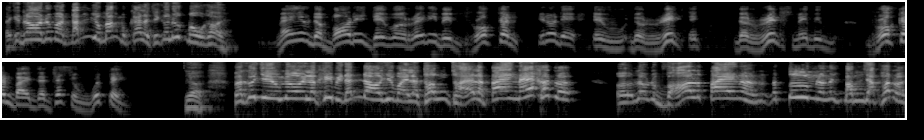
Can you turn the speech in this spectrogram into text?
tại cái roi đó mà đánh vô mắt một cái là chỉ có nước mù thôi Many of the bodies they will already be broken. You know, they they the rib they, the ribs may be broken by the just a whipping. Dạ. và có nhiều người là khi bị đánh đòn như vậy là thân thể là tan nát hết rồi ờ, nó, nó vỡ nó tan là nó tươm là nó bầm dập hết rồi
